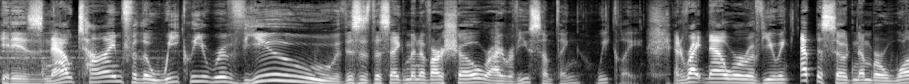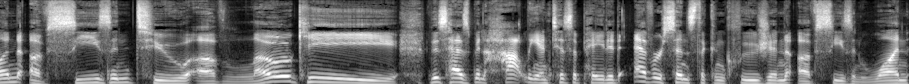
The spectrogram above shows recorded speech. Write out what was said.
It is now time for the weekly review. This is the segment of our show where I review something weekly. And right now we're reviewing episode number one of season two of Loki. This has been hotly anticipated ever since the conclusion of season one,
